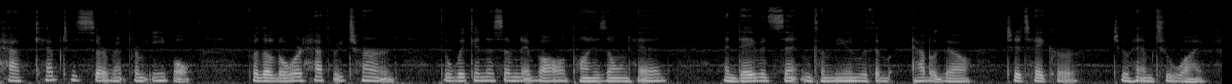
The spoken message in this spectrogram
hath kept his servant from evil, for the Lord hath returned the wickedness of Nabal upon his own head. And David sent and communed with Abigail to take her to him to wife.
